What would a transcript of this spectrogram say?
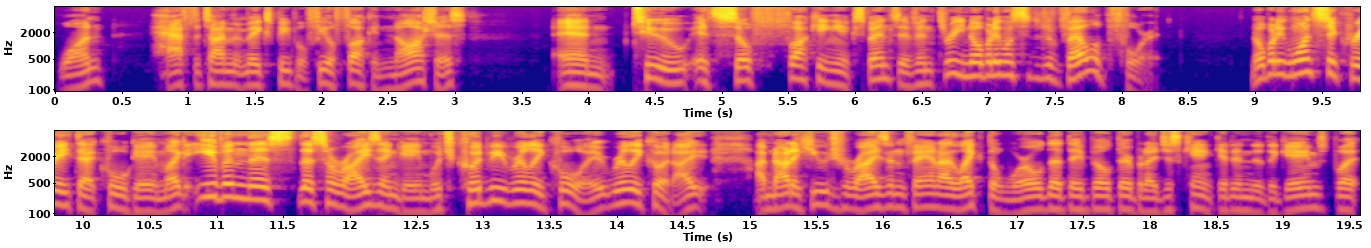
one, half the time it makes people feel fucking nauseous, and two, it's so fucking expensive, and three, nobody wants to develop for it. Nobody wants to create that cool game. Like even this this Horizon game, which could be really cool. It really could. I I'm not a huge Horizon fan. I like the world that they built there, but I just can't get into the games. But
